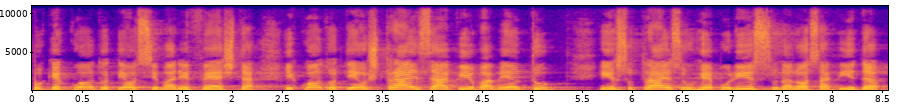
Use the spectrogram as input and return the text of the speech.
porque quando Deus se manifesta e quando Deus traz avivamento, isso traz um rebuliço na nossa vida,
